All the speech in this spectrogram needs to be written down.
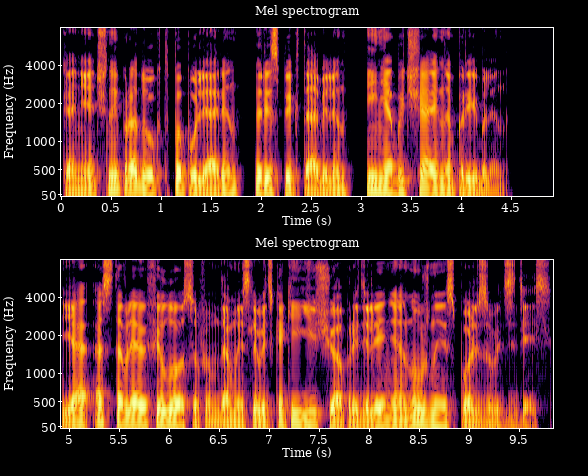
Конечный продукт популярен, респектабелен и необычайно прибылен. Я оставляю философам домысливать, какие еще определения нужно использовать здесь.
